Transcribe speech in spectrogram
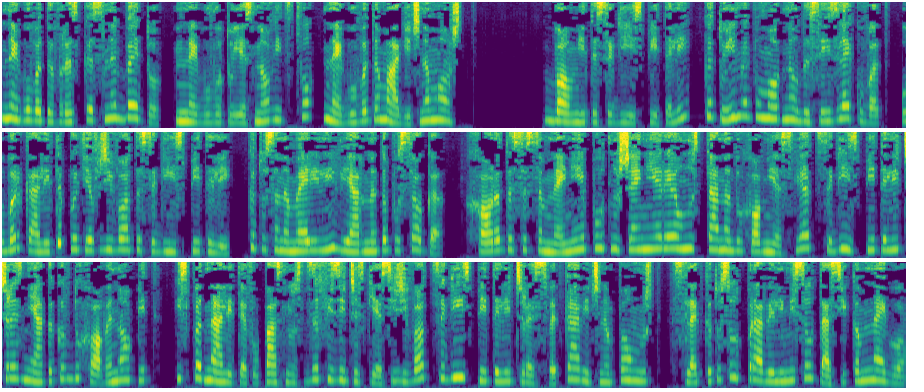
неговата връзка с небето, неговото ясновидство, неговата магична мощ. Болните са ги изпитали, като им е помогнал да се излекуват, объркалите пътя в живота са ги изпитали, като са намерили вярната посока, Хората със съмнение по отношение реалността на духовния свят са ги изпитали чрез някакъв духовен опит, изпадналите в опасност за физическия си живот са ги изпитали чрез светкавична помощ, след като са отправили мисълта си към него.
